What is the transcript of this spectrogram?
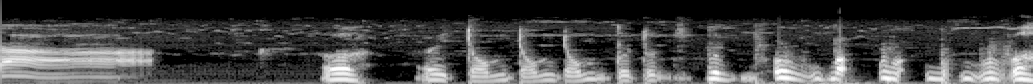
ล่ะเออเฮ้ยจมจมจมตุตุปุ๊บโอ๊ะโอ๊ะจมจม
